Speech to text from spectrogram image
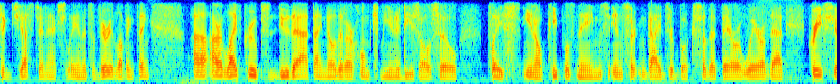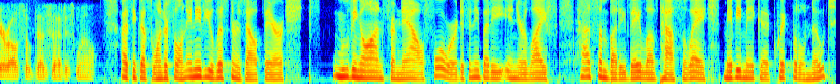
suggestion actually, and it's a very loving thing. Uh, our life groups do that. I know that our home communities also place, you know, people's names in certain guides or books so that they are aware of that. Grief Share also does that as well. I think that's wonderful. And any of you listeners out there, moving on from now forward, if anybody in your life has somebody they love pass away, maybe make a quick little note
